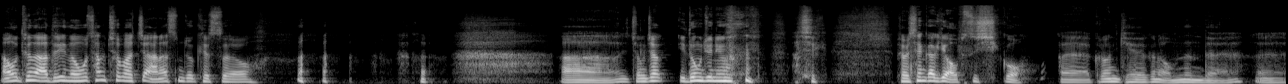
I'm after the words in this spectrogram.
아무튼 아들이 너무 상처받지 않았으면 좋겠어요. 아, 정작 이동주님은 아직 별 생각이 없으시고 에, 그런 계획은 없는데 에.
